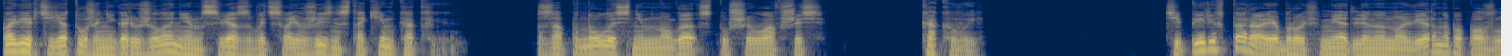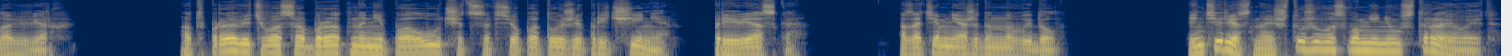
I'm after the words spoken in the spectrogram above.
Поверьте, я тоже не горю желанием связывать свою жизнь с таким, как... Запнулась, немного стушевавшись. Как вы. Теперь и вторая бровь медленно, но верно поползла вверх. Отправить вас обратно не получится, все по той же причине. Привязка. А затем неожиданно выдал. Интересно, и что же вас во мне не устраивает?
